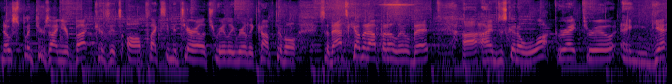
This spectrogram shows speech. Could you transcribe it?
No splinters on your butt because it's all plexi material. It's really, really comfortable. So that's coming up in a little bit. Uh, I'm just gonna walk right through and get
